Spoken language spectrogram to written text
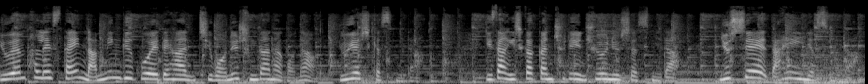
유엔 팔레스타인 난민기구에 대한 지원을 중단하거나 유예시켰습니다. 이상 이 시각 간출인 주요 뉴스였습니다. 뉴스의 나혜인이었습니다.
